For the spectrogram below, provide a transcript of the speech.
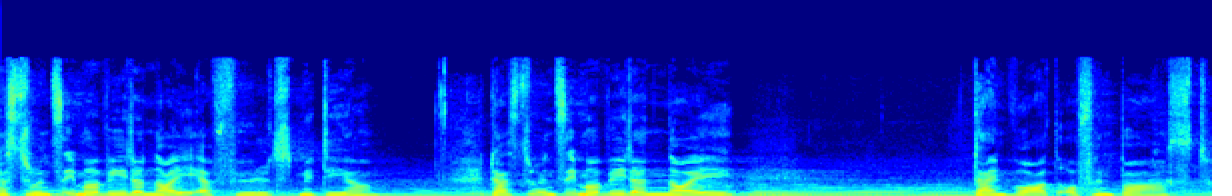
dass du uns immer wieder neu erfüllst mit dir, dass du uns immer wieder neu dein Wort offenbarst,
